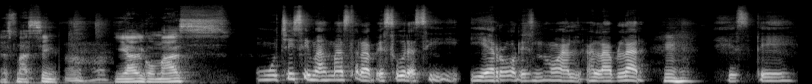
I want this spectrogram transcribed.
Es más simple. Ajá. Y algo más. Muchísimas más travesuras y, y errores, ¿no? Al, al hablar. Este,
